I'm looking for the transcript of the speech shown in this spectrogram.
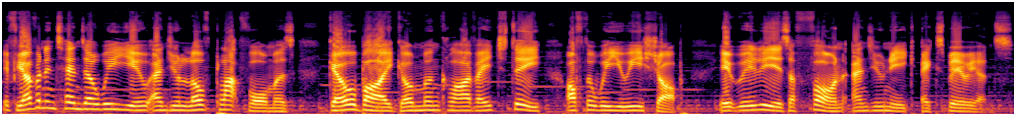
If you have a Nintendo Wii U and you love platformers, go buy Gunman Clive HD off the Wii U eShop. It really is a fun and unique experience.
